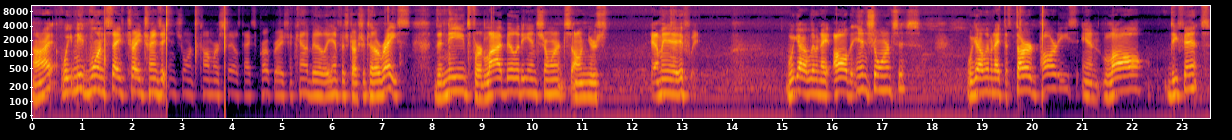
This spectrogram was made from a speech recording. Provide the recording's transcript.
All right, we need one safe trade, transit, insurance, commerce, sales tax, appropriation, accountability, infrastructure to erase the needs for liability insurance on your. I mean, if we got to eliminate all the insurances. We got to eliminate the third parties in law defense.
